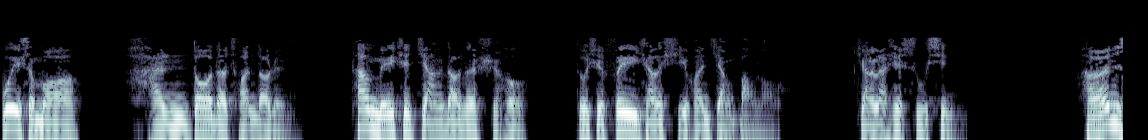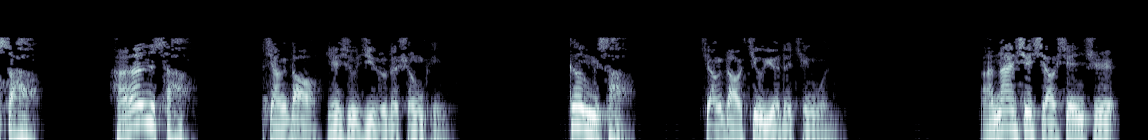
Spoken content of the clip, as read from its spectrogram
为什么很多的传道人，他每次讲道的时候，都是非常喜欢讲保罗，讲那些书信，很少很少讲到耶稣基督的生平，更少讲到旧约的经文。”啊，那些小先知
